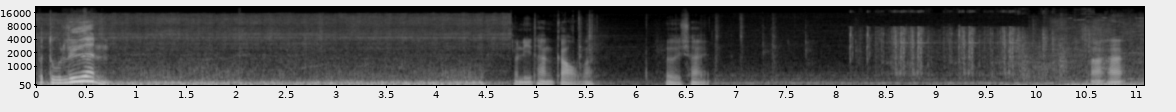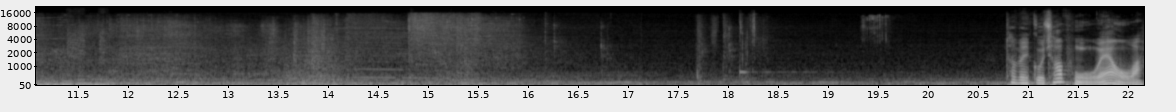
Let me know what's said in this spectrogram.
ประตูเลื่อน อันนี้ทางเก่าปะเออ ใช่ อ่าฮะ ทำไมกูชอบหูแว่ววะ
